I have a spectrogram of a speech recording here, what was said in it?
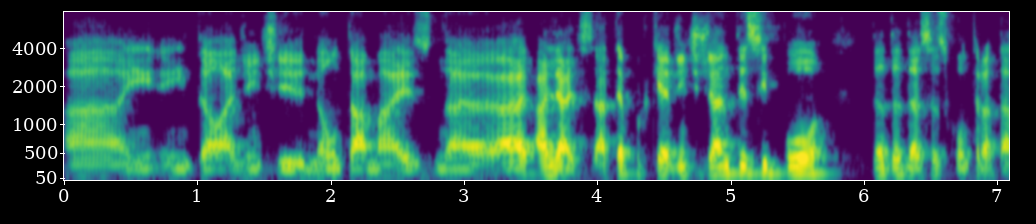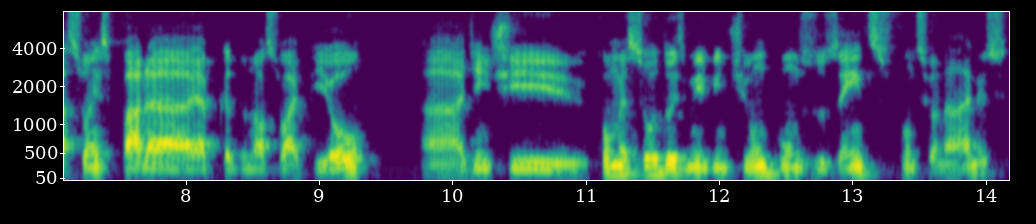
Uh, então a gente não está mais na, aliás, até porque a gente já antecipou tantas dessas contratações para a época do nosso IPO. Uh, a gente começou 2021 com uns 200 funcionários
